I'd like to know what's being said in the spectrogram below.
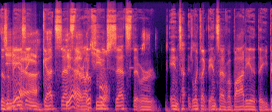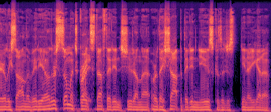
those amazing yeah. gut sets yeah, that are like huge cool. sets that were in looked like the inside of a body that, that you barely saw in the video. There's so much great right. stuff they didn't shoot on that, or they shot but they didn't use because it just you know you gotta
